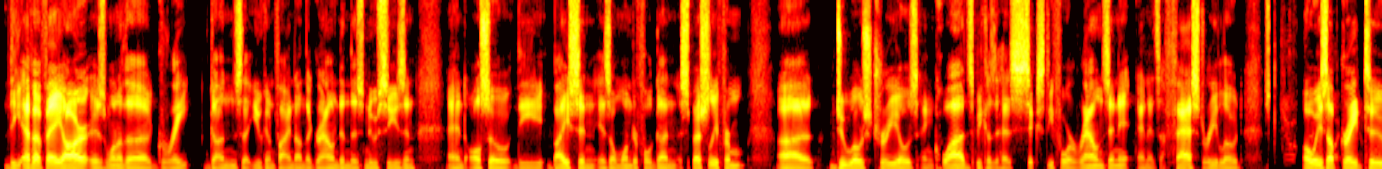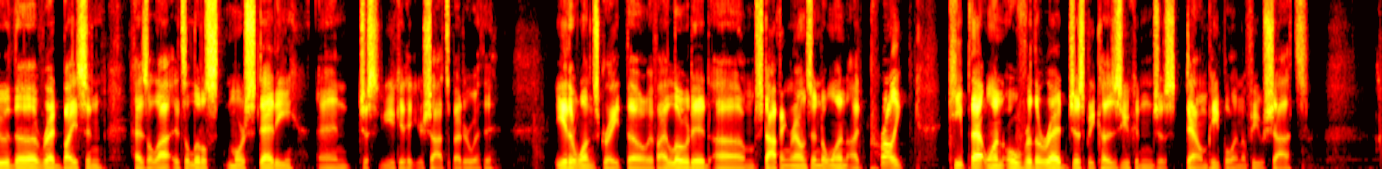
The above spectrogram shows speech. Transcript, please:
the FFAR is one of the great guns that you can find on the ground in this new season. And also, the Bison is a wonderful gun, especially from uh, duos, trios, and quads, because it has 64 rounds in it and it's a fast reload. Always upgrade to the Red Bison. Has a lot. It's a little more steady, and just you could hit your shots better with it. Either one's great though. If I loaded um, stopping rounds into one, I'd probably keep that one over the red just because you can just down people in a few shots.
